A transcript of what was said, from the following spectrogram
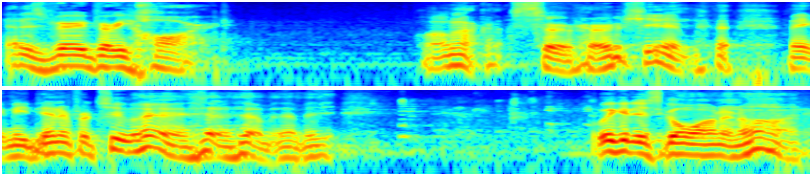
That is very, very hard. Well, I'm not going to serve her. She didn't make me dinner for two. we could just go on and on.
